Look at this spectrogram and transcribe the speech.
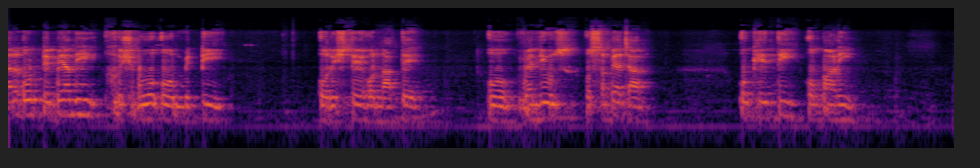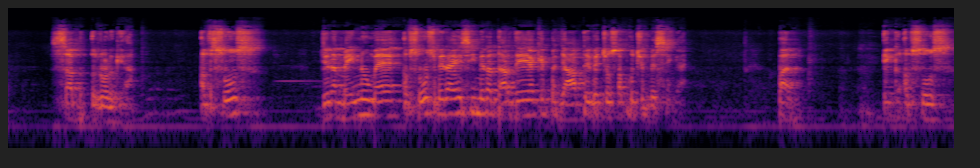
ਪਰ ਉਹ ਟਿੱਬਿਆਂ ਦੀ ਖੁਸ਼ਬੂ, ਉਹ ਮਿੱਟੀ, ਉਹ ਰਿਸ਼ਤੇ, ਉਹ ਨਾਤੇ, ਉਹ ਵੈਲਿਊਜ਼ ਉਹ ਸੱਭਿਆਚਾਰ, ਉਹ ਖੇਤੀ, ਉਹ ਪਾਣੀ, ਸਭ ਰੁੜ ਗਿਆ। ਅਫਸੋਸ, ਜਿਹੜਾ ਮੈਨੂੰ, ਮੈਂ, ਅਫਸੋਸ ਮੇਰਾ ਇਹ ਸੀ, ਮੇਰਾ ਦਰਦ ਇਹ ਹੈ ਕਿ ਪੰਜਾਬ ਦੇ ਵਿੱਚੋਂ ਸਭ ਕੁਝ ਮਿਸਿੰਗ ਹੈ। ਪਰ ਇੱਕ ਅਫਸੋਸ,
